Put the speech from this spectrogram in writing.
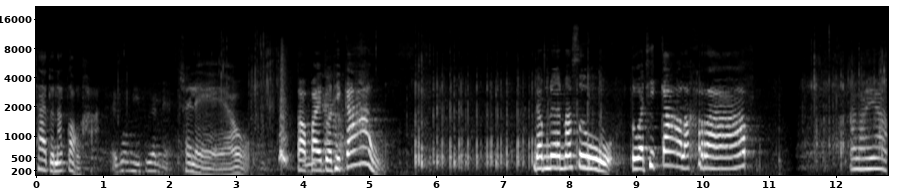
ใช่ตัวหน้ากล่องค่ะไอ้พวกมีเพื่อนเนี่ย ใช่แล้ว ต่อไปตัวที่เก้าดำเนินมาสู่ตัวที่เก้าแล้วครับ อะไรอะ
